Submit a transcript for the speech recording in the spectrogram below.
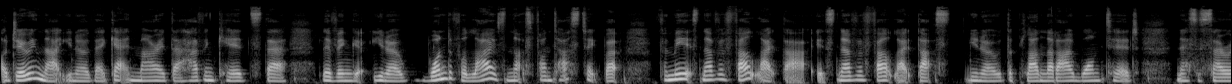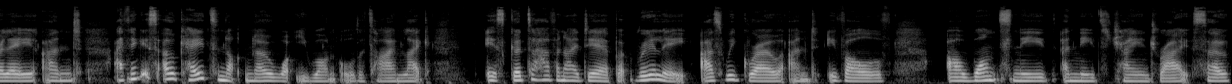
are doing that. You know, they're getting married, they're having kids, they're living, you know, wonderful lives, and that's fantastic. But for me, it's never felt like that. It's never felt like that's, you know, the plan that I wanted necessarily. And I think it's okay to not know what you want all the time. Like, it's good to have an idea, but really, as we grow and evolve, our wants, need, and needs change, right? So,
